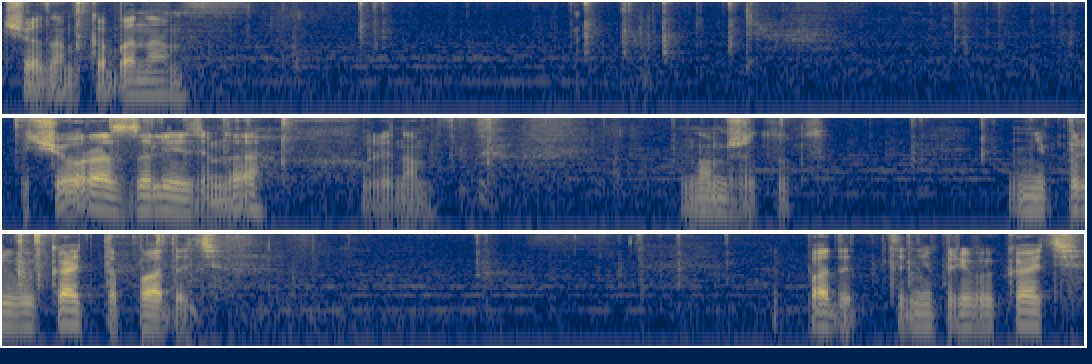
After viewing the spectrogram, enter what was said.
Что нам, кабанам? Еще раз залезем, да? Хули нам? Нам же тут не привыкать-то падать. Падать-то не привыкать.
